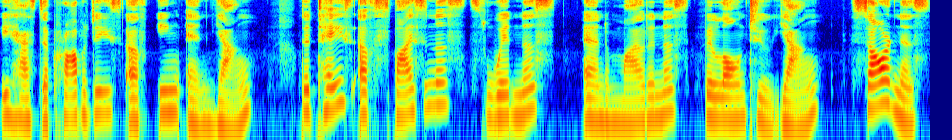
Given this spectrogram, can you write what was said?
it has the properties of yin and yang. The taste of spiciness, sweetness, and mildness belong to yang. Sourness,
